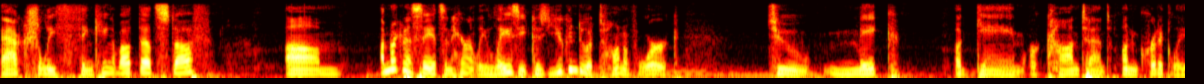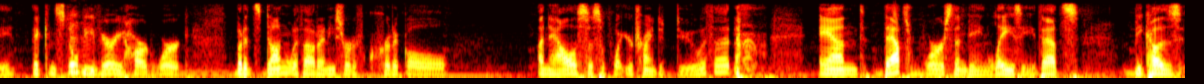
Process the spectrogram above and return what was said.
actually thinking about that stuff, um, I'm not going to say it's inherently lazy because you can do a ton of work to make a game or content uncritically. It can still be Mhm. very hard work, but it's done without any sort of critical analysis of what you're trying to do with it. and that's worse than being lazy. That's because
